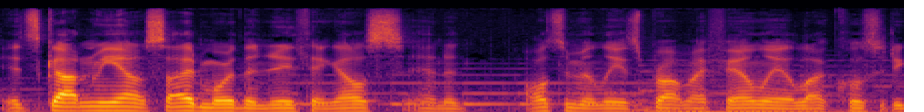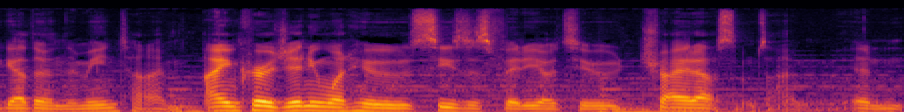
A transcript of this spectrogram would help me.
It's gotten me outside more than anything else and it, ultimately it's brought my family a lot closer together in the meantime. I encourage anyone who sees this video to try it out sometime and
